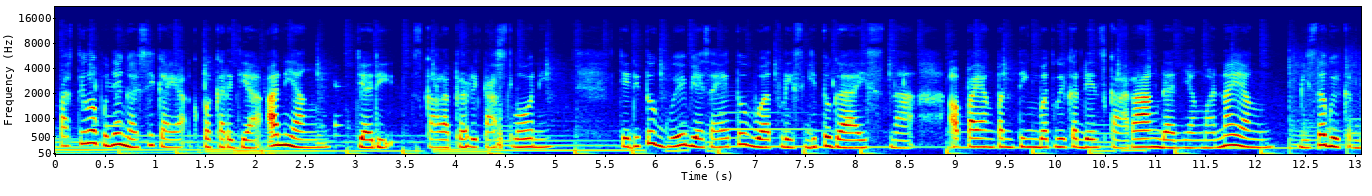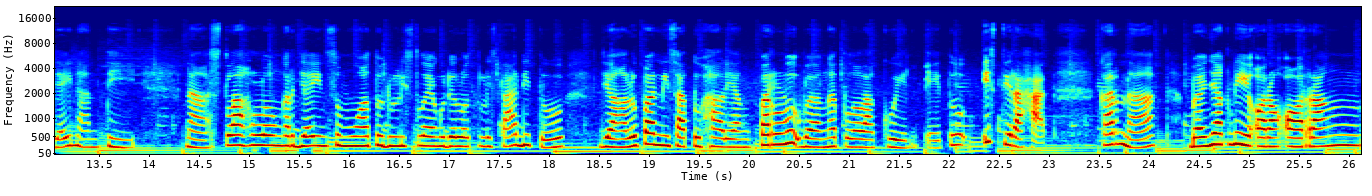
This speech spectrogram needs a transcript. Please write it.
Pasti lo punya gak sih kayak pekerjaan yang jadi skala prioritas lo nih? Jadi tuh gue biasanya tuh buat list gitu guys. Nah, apa yang penting buat gue kerjain sekarang dan yang mana yang bisa gue kerjain nanti. Nah, setelah lo ngerjain semua to-do list lo yang udah lo tulis tadi tuh, jangan lupa nih satu hal yang perlu banget lo lakuin, yaitu istirahat. Karena banyak nih orang-orang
